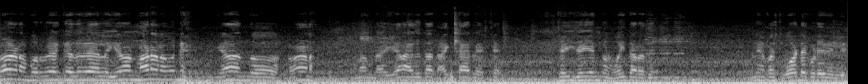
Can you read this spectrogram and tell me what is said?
ನೋಡೋಣ, ಬರಬೇಕಾದ್ರೆ ಅಲ್ಲ ಏನೋ ಮಾಡೋಣ ಬನ್ನಿ. ಏನೊಂದು ನೋಡೋಣ. ಇನ್ನೊಂದು ಏನಾಗುತ್ತೆ ಅದು ಆಗ್ತಾ ಇರಲಿ ಅಷ್ಟೇ. ಜೈ ಜೈ ಅಂದ್ಕೊಂಡು ಹೋಯ್ತಾ ಇರೋದು. ಬನ್ನಿ ಫಸ್ಟ್ ಓಟೆ ಕೊಡೇನಿಲ್ಲಿ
